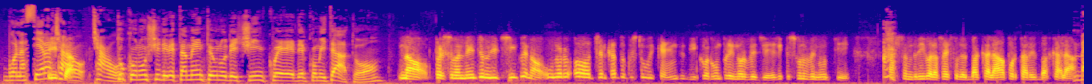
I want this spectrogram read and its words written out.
Buonasera, Sì, ciao. ciao. Tu conosci direttamente uno dei cinque del comitato? No, personalmente uno di cinque no. Uno- ho cercato questo weekend di corrompere i norvegesi che sono venuti a Sandrigo alla festa del baccalà a portare il baccalà. Beh,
